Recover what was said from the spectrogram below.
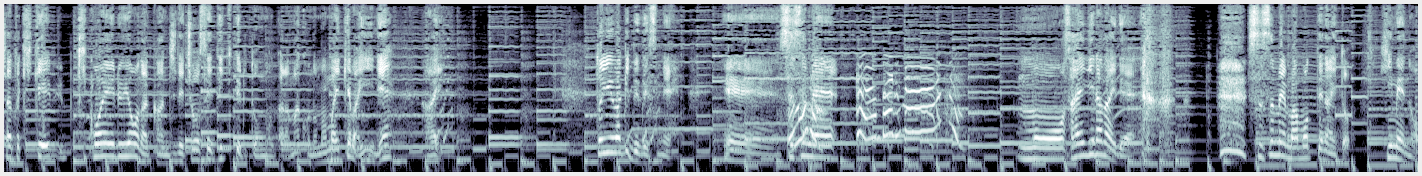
ちゃんと聞け聞こえるような感じで調整できてると思うからまあこのままいけばいいね。はい。というわけでですねえー、すすめもう遮らないで 進め守ってないと姫の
